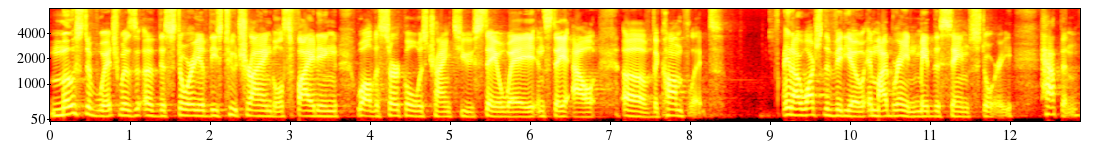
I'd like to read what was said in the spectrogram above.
Most of which was uh, the story of these two triangles fighting while the circle was trying to stay away and stay out of the conflict. And I watched the video, and my brain made the same story happen.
